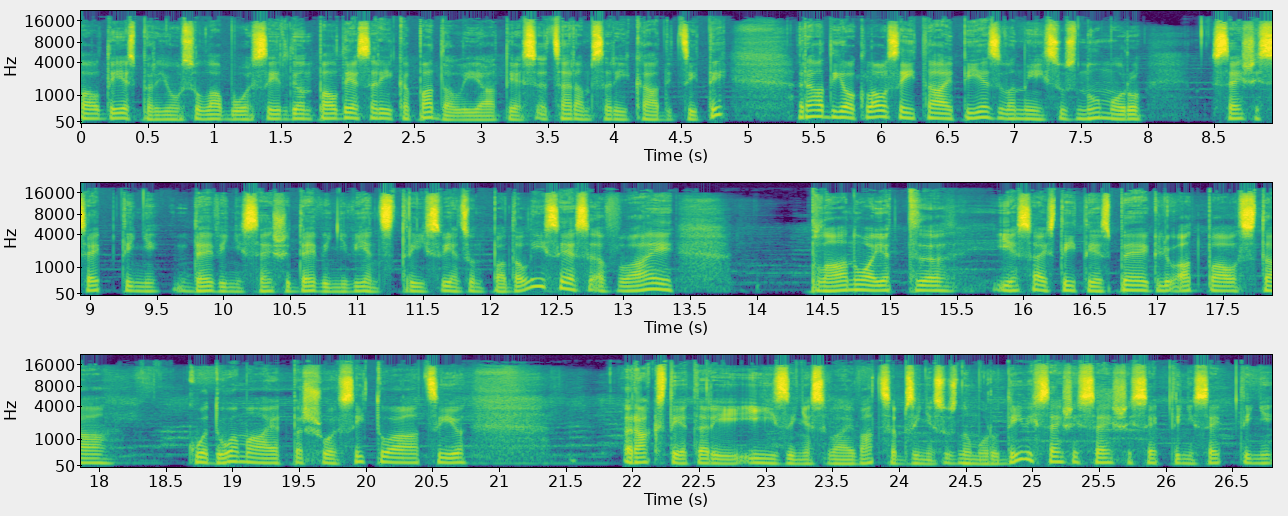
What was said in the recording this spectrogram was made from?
Paldies par jūsu labo sirdi un paldies arī, ka padalījāties. Cerams, arī kādi citi radio klausītāji piezvanīs uz numuru 679699131 un padalīsies, vai plānojat eh, iesaistīties bēgļu atbalstā, ko domājat par šo situāciju. Rakstiet arī īziņas vai WhatsApp ziņas uz numuru 266 77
